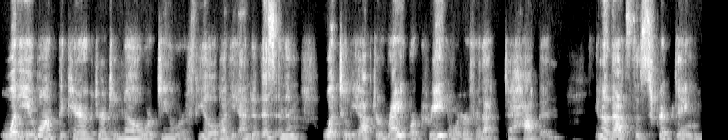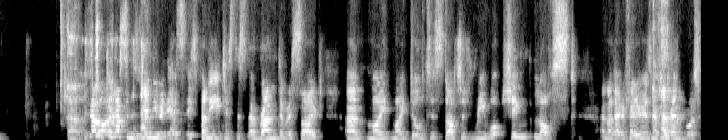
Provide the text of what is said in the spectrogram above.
what do you want the character to know or do or feel by the end of this? And then, what do we have to write or create in order for that to happen? You know, that's the scripting. Uh, Is that what happens genuinely? It's, it's funny, just a random aside. Um, my my daughter started rewatching Lost and I don't know if anyone's ever what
